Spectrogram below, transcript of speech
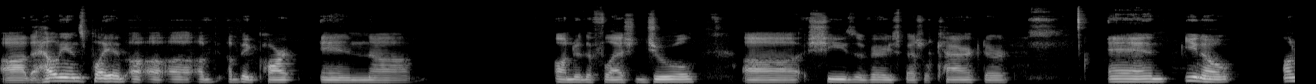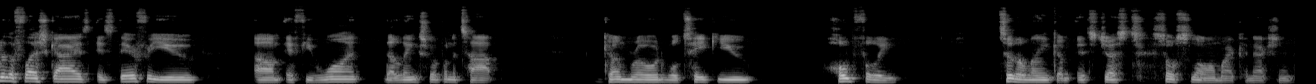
Uh, the Hellions play a, a, a, a big part in uh, Under the Flesh. Jewel, uh, she's a very special character. And, you know, Under the Flesh, guys, it's there for you um, if you want. The links are up on the top. Gumroad will take you, hopefully, to the link. Um, it's just so slow on my connection.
